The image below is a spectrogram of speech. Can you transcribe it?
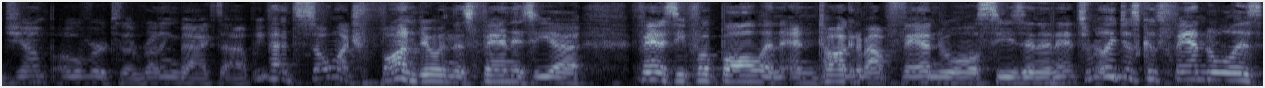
jump over to the running backs, uh, we've had so much fun doing this fantasy uh, fantasy football and, and talking about FanDuel all season. And it's really just because FanDuel is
